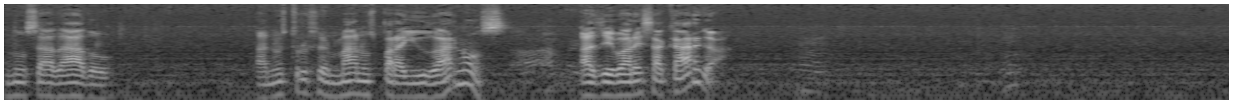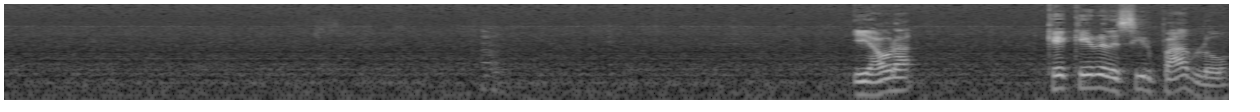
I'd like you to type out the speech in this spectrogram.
nos ha dado a nuestros hermanos para ayudarnos a llevar esa carga. Y ahora, ¿qué quiere decir Pablo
